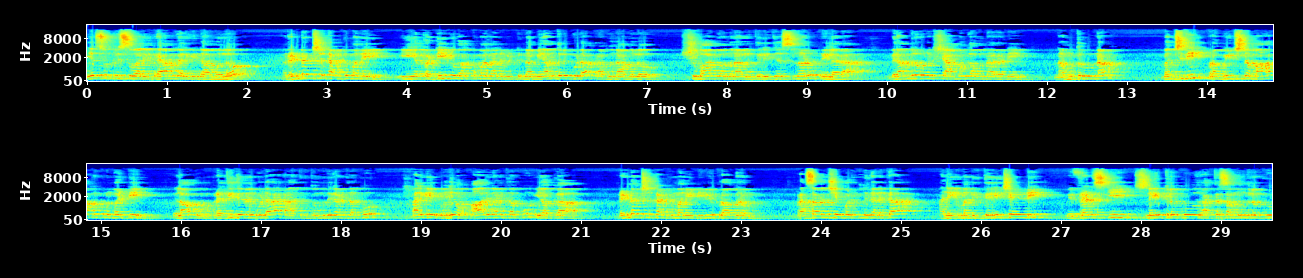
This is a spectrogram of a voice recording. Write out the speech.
యేసుక్రీస్తు వారి ప్రేమ కలిగిన నామంలో రెండక్షల అడ్డుమని ఈ యొక్క టీవీ వర్తమానాన్ని వింటున్న మీ అందరూ కూడా ప్రభు నామలో శుభాభివందనాలు తెలియజేస్తున్నాను. ప్రియులరా మీరందరూ కూడా క్షేమంగా ఉన్నారని నమ్ముతూ ఉన్నాం. మంచిది. ప్రభు ఇచ్చిన మహాకృపను బట్టి ఇలాగూ ప్రతిదినం కూడా రాత్రి తొమ్మిది గంటలకు అలాగే ఉదయం ఆరు గంటలకు ఈ యొక్క రెండక్షల కట్టుమని టీవీ ప్రోగ్రాం ప్రసారం చేయబడుతుంది కనుక అనేక మందికి తెలియచేయండి. మీ ఫ్రెండ్స్కి స్నేహితులకు రక్త సంబంధులకు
